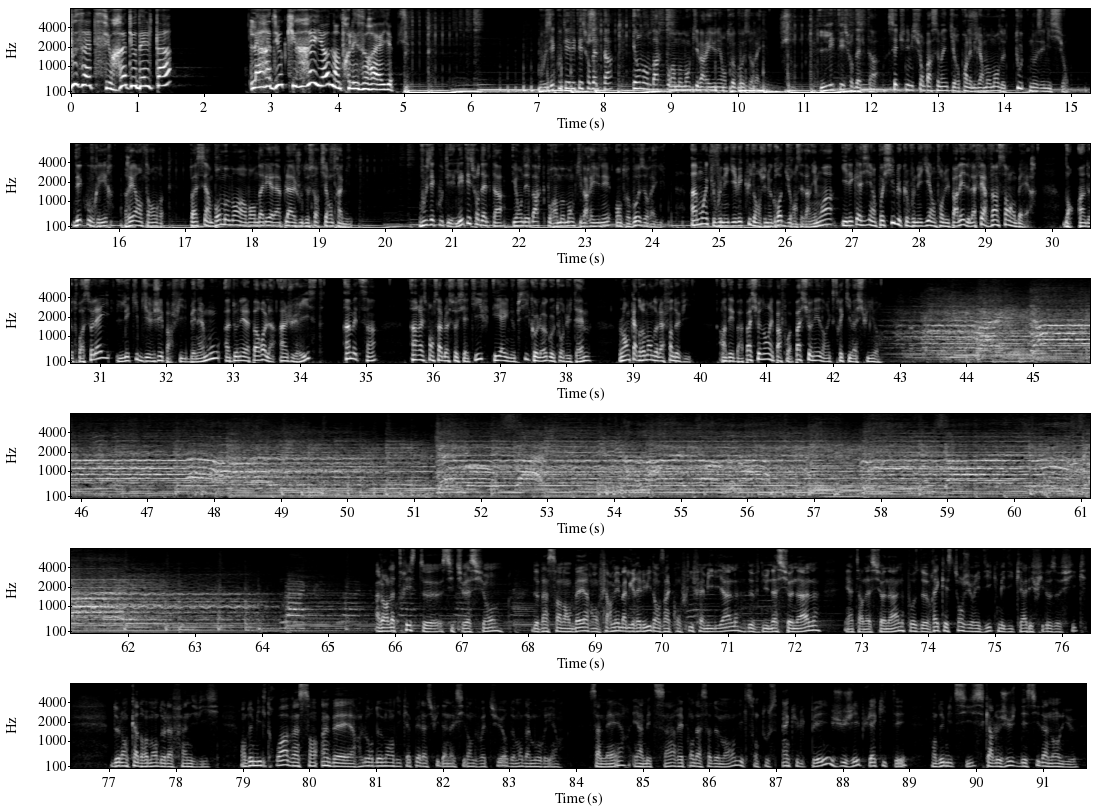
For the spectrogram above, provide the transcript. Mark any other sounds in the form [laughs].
Vous êtes sur Radio Delta, la radio qui rayonne entre les oreilles. Vous écoutez l'été sur Delta et on embarque pour un moment qui va rayonner entre vos oreilles. L'été sur Delta, c'est une émission par semaine qui reprend les meilleurs moments de toutes nos émissions. Découvrir, réentendre, passer un bon moment avant d'aller à la plage ou de sortir entre amis. Vous écoutez l'été sur Delta et on débarque pour un moment qui va rayonner entre vos oreilles. À moins que vous n'ayez vécu dans une grotte durant ces derniers mois, il est quasi impossible que vous n'ayez entendu parler de l'affaire Vincent Lambert. Dans 1, 2, 3 Soleil, l'équipe dirigée par Philippe Benamou a donné la parole à un juriste, un médecin, un responsable associatif et à une psychologue autour du thème l'encadrement de la fin de vie. Un débat passionnant et parfois passionné dans l'extrait qui va suivre. Alors la triste situation de Vincent Lambert, enfermé malgré lui dans un conflit familial devenu national et international, pose de vraies questions juridiques, médicales et philosophiques de l'encadrement de la fin de vie. En 2003, Vincent Humbert, lourdement handicapé à la suite d'un accident de voiture, demande à mourir. Sa mère et un médecin répondent à sa demande. Ils sont tous inculpés, jugés puis acquittés en 2006 car le juge décide un non-lieu.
